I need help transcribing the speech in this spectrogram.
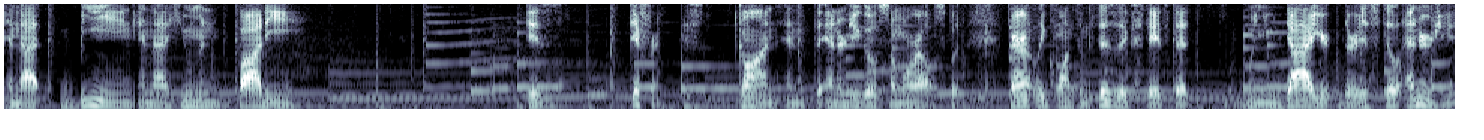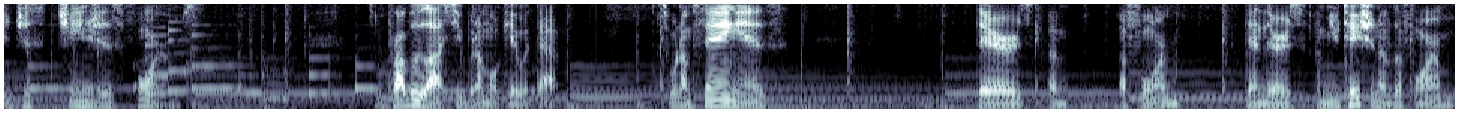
and that being in that human body is different, is gone, and the energy goes somewhere else. But apparently, quantum physics states that when you die, there is still energy, it just changes forms. So, probably lost you, but I'm okay with that. So, what I'm saying is there's a, a form, then there's a mutation of the form.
